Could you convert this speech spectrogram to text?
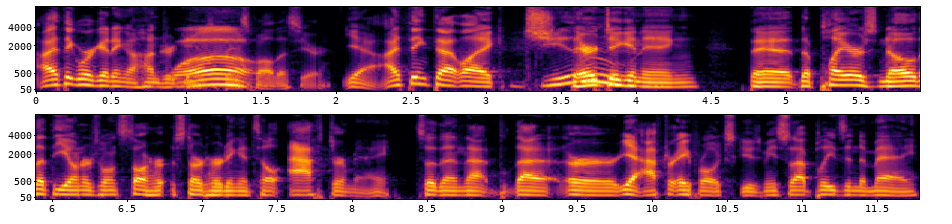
I think we're getting 100 games of baseball this year. Yeah, I think that like June. they're digging in. The the players know that the owners won't start start hurting until after May. So then that that or yeah after April, excuse me. So that bleeds into May,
